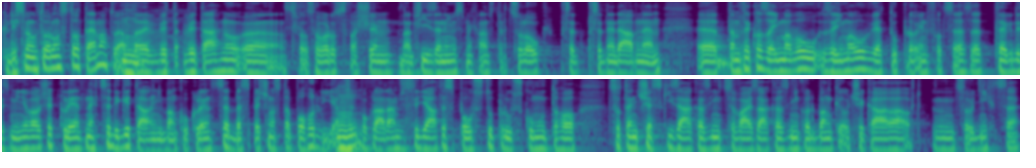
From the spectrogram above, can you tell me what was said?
když jsme u tohle z toho tématu, já mhm. tady vytáhnu eh, z rozhovoru s vaším nadřízeným, s Michalem Strculou před, před nedávnem, eh, tam řekl zajímavou, zajímavou větu pro Info.cz, kdy zmiňoval, že klient nechce digitální banku, klient chce bezpečnost a pohodlí. Já mm. předpokládám, že si děláte spoustu průzkumů toho, co ten český zákazník, co váš zákazník od banky očekává, co od ní chce.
